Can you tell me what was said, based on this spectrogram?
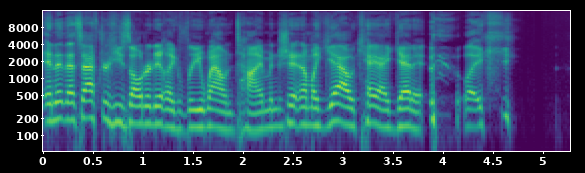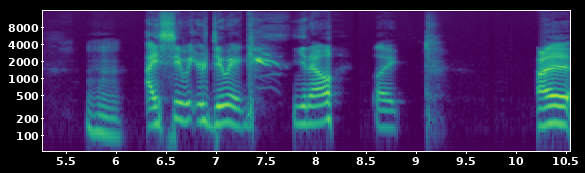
and that's after he's already like rewound time and shit and i'm like yeah okay i get it like Mm-hmm. i see what you're doing you know like I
